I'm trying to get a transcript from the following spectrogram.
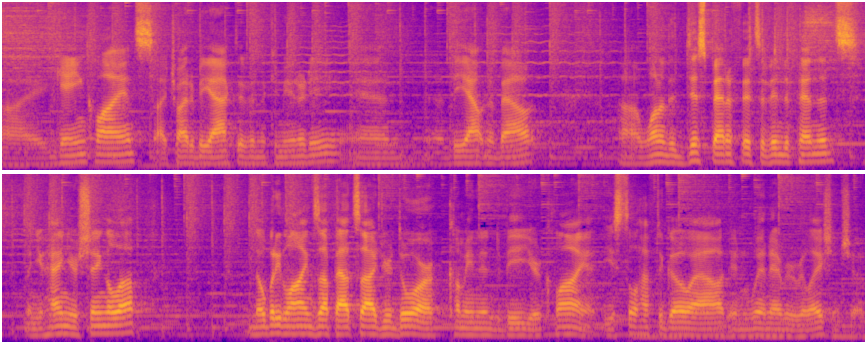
I gain clients, I try to be active in the community and uh, be out and about. Uh, one of the disbenefits of independence, when you hang your shingle up, nobody lines up outside your door coming in to be your client. You still have to go out and win every relationship.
